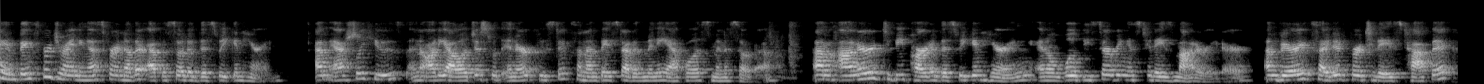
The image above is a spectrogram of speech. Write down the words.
Hi, and thanks for joining us for another episode of This Week in Hearing. I'm Ashley Hughes, an audiologist with Inner Acoustics, and I'm based out of Minneapolis, Minnesota. I'm honored to be part of This Week in Hearing and will be serving as today's moderator. I'm very excited for today's topic.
